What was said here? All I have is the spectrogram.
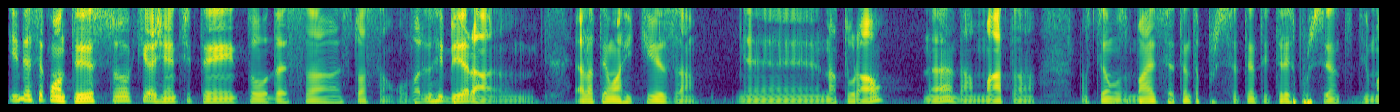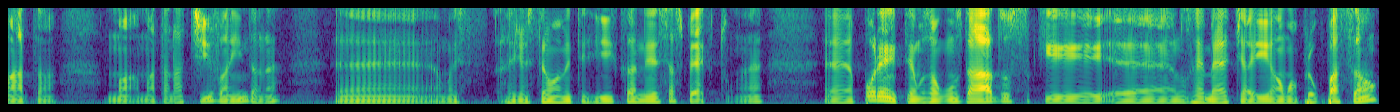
E nesse contexto que a gente tem toda essa situação. O Vale do Ribeira, ela tem uma riqueza é, natural, né, da mata, nós temos mais de 70 73% de mata, mata nativa ainda, né, é uma região extremamente rica nesse aspecto, né. É, porém, temos alguns dados que é, nos remete aí a uma preocupação,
